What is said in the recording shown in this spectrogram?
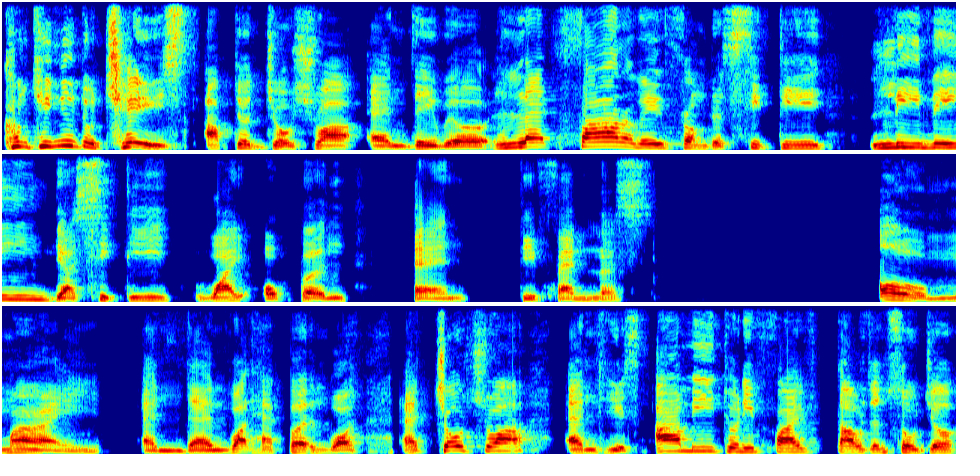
continued to chase after Joshua and they were led far away from the city, leaving their city wide open and defenseless. Oh my. And then what happened was at Joshua and his army, 25,000 soldiers,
